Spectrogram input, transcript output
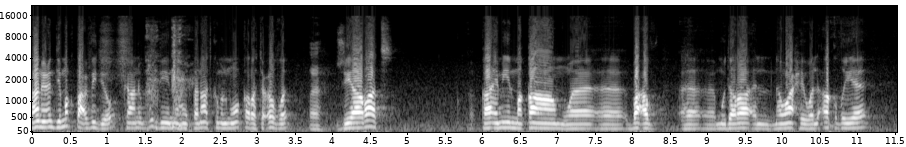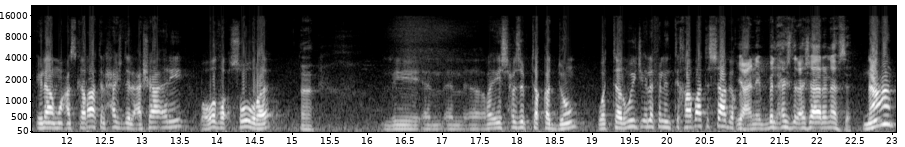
أنا عندي مقطع فيديو كان بودي إنه قناتكم الموقرة تعرضه آه. زيارات قائمي المقام وبعض آه، آه، مدراء النواحي والأقضية إلى معسكرات الحشد العشائري ووضع صورة لرئيس حزب تقدم والترويج له في الانتخابات السابقة. يعني بالحشد العشائري نفسه؟ نعم.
